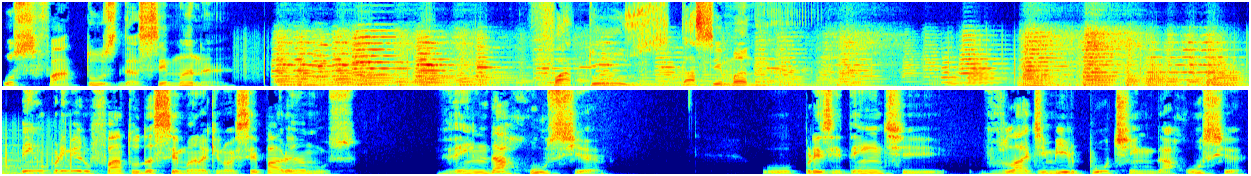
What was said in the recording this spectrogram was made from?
os fatos da semana. Fatos da semana. Bem, o primeiro fato da semana que nós separamos vem da Rússia. O presidente Vladimir Putin da Rússia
